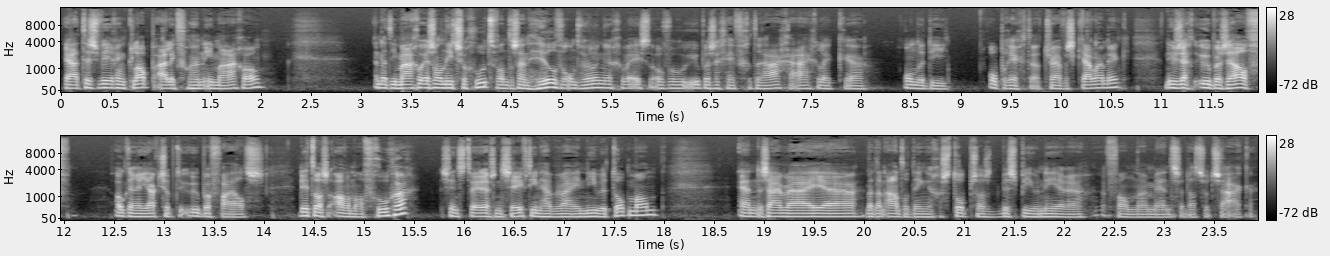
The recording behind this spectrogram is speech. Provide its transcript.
Ja, het is weer een klap eigenlijk voor hun imago. En dat imago is al niet zo goed, want er zijn heel veel onthullingen geweest over hoe Uber zich heeft gedragen eigenlijk uh, onder die oprichter Travis Kalanick. Nu zegt Uber zelf, ook een reactie op de Uber-files, dit was allemaal vroeger. Sinds 2017 hebben wij een nieuwe topman. En zijn wij uh, met een aantal dingen gestopt, zoals het bespioneren van uh, mensen, dat soort zaken.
